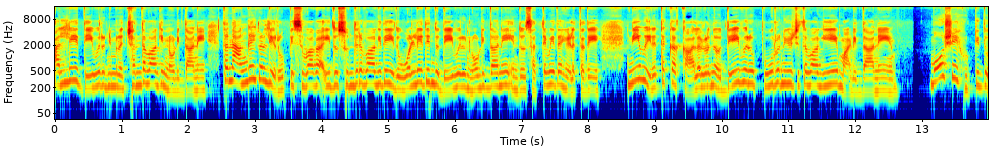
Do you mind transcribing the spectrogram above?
ಅಲ್ಲೇ ದೇವರು ನಿಮ್ಮನ್ನು ಚಂದವಾಗಿ ನೋಡಿದ್ದಾನೆ. ತನ್ನ ಅಂಗೈಗಳಲ್ಲಿ ರೂಪಿಸುವಾಗ ಇದು ಸುಂದರವಾಗಿದೆ, ಇದು ಒಳ್ಳೆಯದೆಂದು ದೇವರು ನೋಡಿದ್ದಾನೆ ಎಂದು ಸತ್ಯವೇದ ಹೇಳುತ್ತದೆ. ನೀವು ಇರತಕ್ಕ ಕಾಲಗಳನ್ನು ದೇವರು ಪೂರ್ವನಿಯೋಜಿತವಾಗಿಯೇ ಮಾಡಿದ್ದಾನೆ. ಮೋಶೆ ಹುಟ್ಟಿದ್ದು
